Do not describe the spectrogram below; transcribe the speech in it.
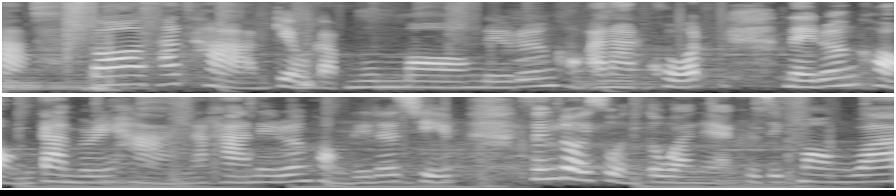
่ะก็ถ้าถามเกี่ยวกับมุมมองในเรื่องของอนาคต ในเรื่องของการบริหารนะคะ ในเรื่องของ leadership ซึ่งโดยส่วนตัวเนี่ยคือจิ๊บมองว่า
